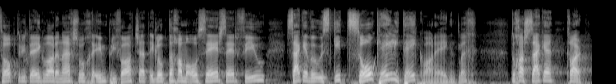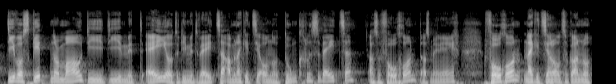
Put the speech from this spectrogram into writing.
Top 3 Teigwaren nächste Woche im Privatchat. Ich glaube, da kann man auch sehr, sehr viel sagen, weil es gibt so geile Teigwaren eigentlich. Du kannst sagen, klar, die, die es gibt, normal, die, die mit Ei oder die mit Weizen, aber dann gibt es ja auch noch dunkles Weizen, also Vollkorn, das meine ich eigentlich. Vollkorn, dann gibt es ja noch, sogar noch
